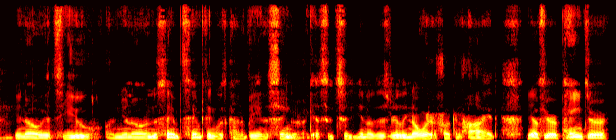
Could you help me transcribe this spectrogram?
Mm-hmm. You know, it's you, and you know, and the same same thing with kind of being a singer. I guess it's you know, there's really nowhere to fucking hide. You know, if you're a painter,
